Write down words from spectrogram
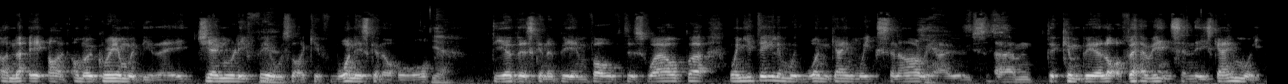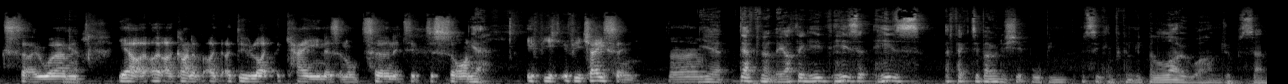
I'm agreeing with you that it generally feels yeah. like if one is going to haul, yeah. The other's going to be involved as well. But when you're dealing with one game week scenarios, um, there can be a lot of variance in these game weeks. So, um, yeah, yeah I, I, kind of I, I, do like the Kane as an alternative to Son. Yeah if you if you're chasing. Um, yeah, definitely. I think his his effective ownership will be significantly below 100. percent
